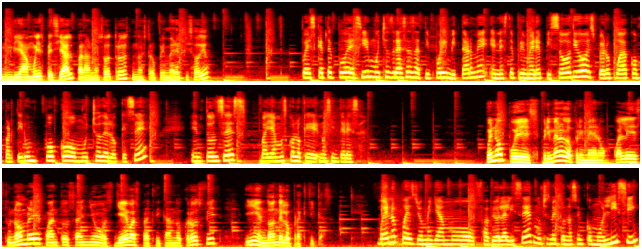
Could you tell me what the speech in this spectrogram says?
un día muy especial para nosotros, nuestro primer episodio. Pues, ¿qué te puedo decir? Muchas gracias a ti por invitarme en este primer episodio. Espero pueda compartir un poco o mucho de lo que sé entonces, vayamos con lo que nos interesa. Bueno, pues primero lo primero, ¿cuál es tu nombre? ¿Cuántos años llevas practicando CrossFit? ¿Y en dónde lo practicas? Bueno, pues yo me llamo Fabiola Lisset, muchos me conocen como Lizzy.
